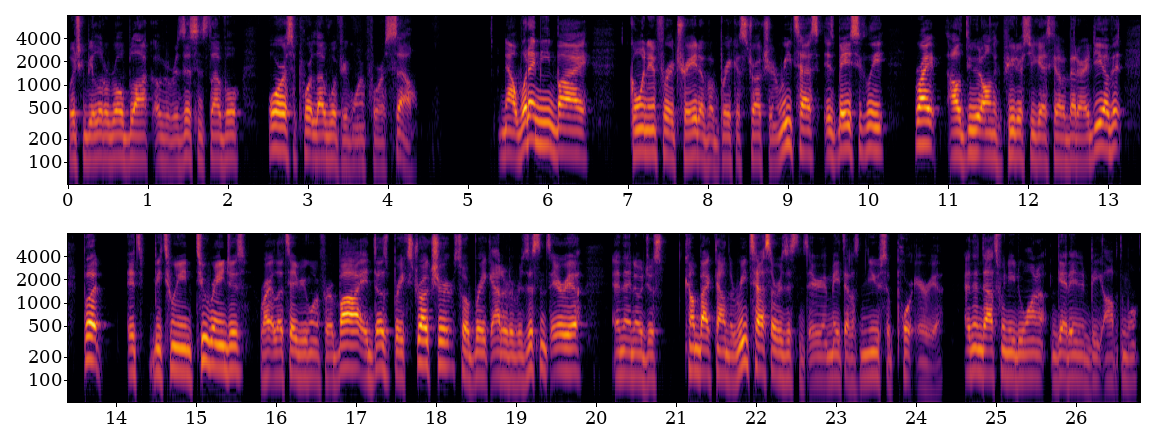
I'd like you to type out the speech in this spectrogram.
which could be a little roadblock of a resistance level or a support level if you're going for a sell. Now, what I mean by going in for a trade of a break of structure and retest is basically, right, I'll do it on the computer so you guys can have a better idea of it, but it's between two ranges, right? Let's say if you're going for a buy, it does break structure, so break out of the resistance area, and then it'll just come back down to retest the resistance area and make that a new support area. And then that's when you'd want to get in and be optimal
